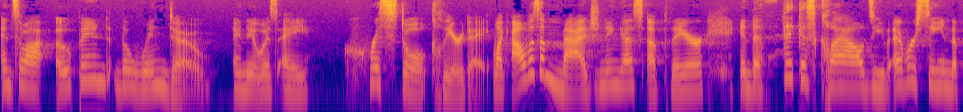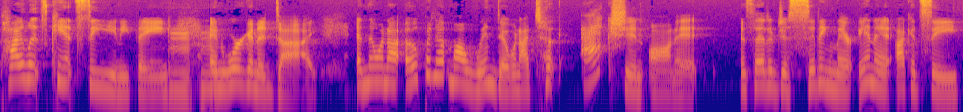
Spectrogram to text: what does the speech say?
And so I opened the window and it was a crystal clear day. Like I was imagining us up there in the thickest clouds you've ever seen. The pilots can't see anything mm-hmm. and we're going to die. And then when I opened up my window, when I took action on it, instead of just sitting there in it, I could see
